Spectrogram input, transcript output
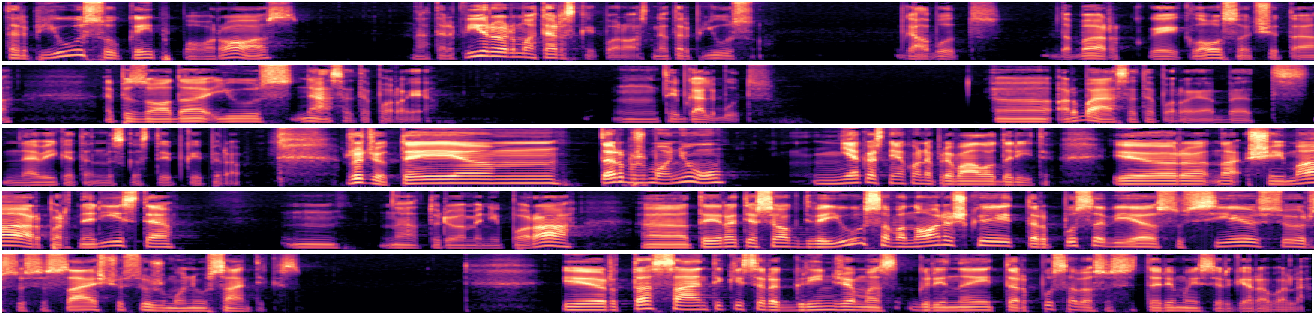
Tarp jūsų kaip poros, na, tarp vyro ir moters kaip poros, ne tarp jūsų. Galbūt dabar, kai klausot šitą epizodą, jūs nesate poroje. Mm, taip gali būti. E, arba esate poroje, bet neveikia ten viskas taip, kaip yra. Žodžiu, tai tarp žmonių niekas nieko neprivalo daryti. Ir, na, šeima ar partnerystė, mm, na, turiu omeny pora, Tai yra tiesiog dviejų savanoriškai tarpusavyje susijusių ir susisaiščiusių žmonių santykis. Ir tas santykis yra grindžiamas grinai tarpusavio susitarimais ir gera valia.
